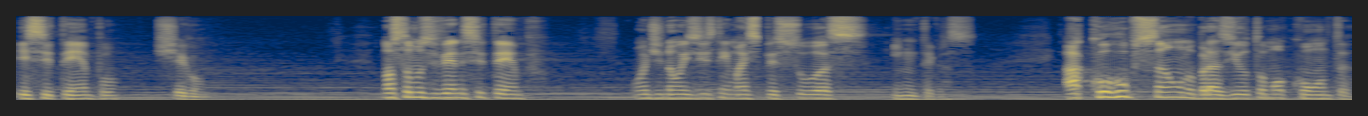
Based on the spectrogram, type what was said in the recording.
esse tempo chegou. Nós estamos vivendo esse tempo onde não existem mais pessoas íntegras. A corrupção no Brasil tomou conta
